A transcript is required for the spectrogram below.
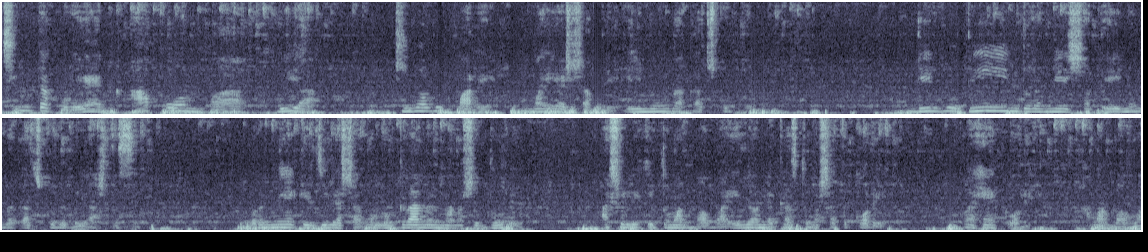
চিন্তা করেন, আপন বাপ হইয়া কীভাবে পারে মায়ের সাথে এই নোংরা কাজ করতে? দীর্ঘদিন ধরে মেয়ের সাথে এই নোংরা কাজ করে বলে আসতেছে। পরে মেয়েকে জিজ্ঞাসা করল, গ্রামের মানুষের ধরে আসলে কি তোমার বাবা এই ধরনের কাজ তোমার সাথে করে? বা হ্যাঁ করে। আমার বাবা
